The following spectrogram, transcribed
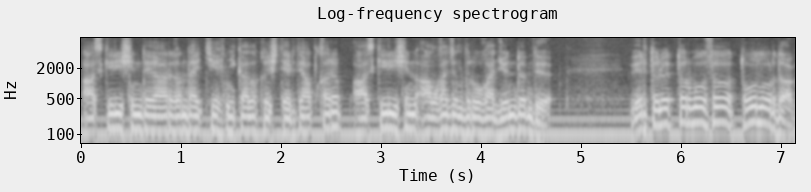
аскер ишинде ар кандай техникалык иштерди аткарып аскер ишин алга жылдырууга жөндөмдүү вертолеттор болсо тоолордо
